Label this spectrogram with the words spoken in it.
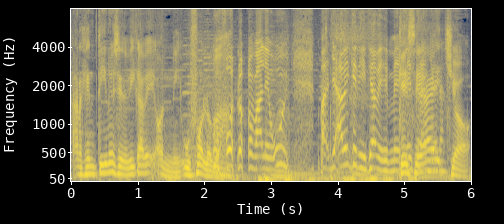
argentino y se dedica a ver ovni, ufólogo, Ufólogo, vale, uy. Vaya, a ver qué dice, a ver. Me, que me se ha hecho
